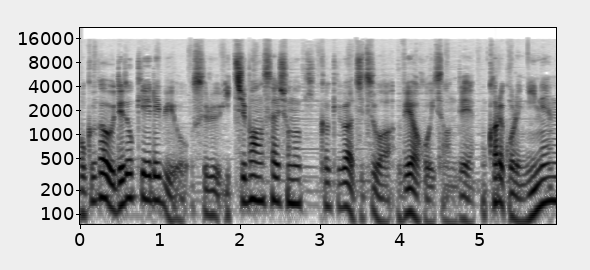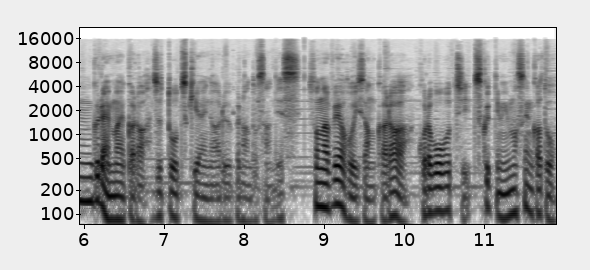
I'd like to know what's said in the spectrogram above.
僕が腕時計レビューをする一番最初のきっかけが実はベアホイさんでかれこれ2年ぐらい前からずっとお付き合いのあるブランドさんです。そんなベアホイさんからコラボウォッチ作ってみませんかと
